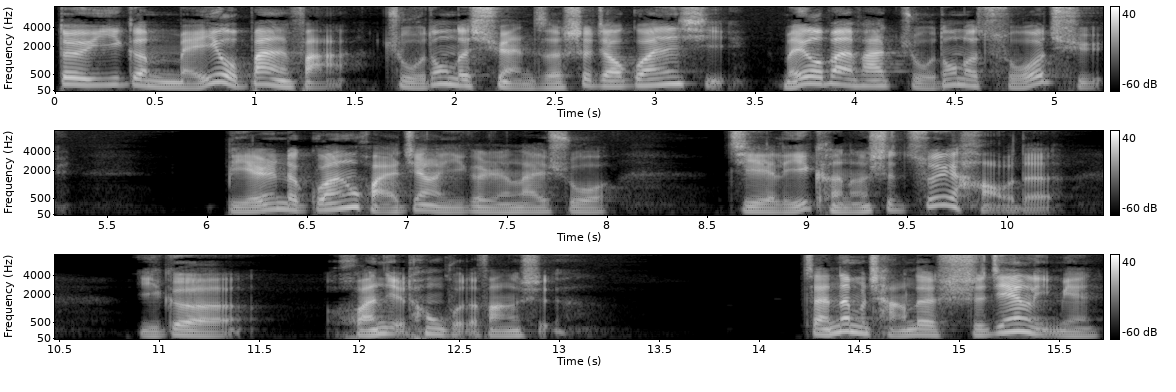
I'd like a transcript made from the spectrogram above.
对于一个没有办法主动的选择社交关系，没有办法主动的索取别人的关怀，这样一个人来说，解离可能是最好的一个缓解痛苦的方式。在那么长的时间里面，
